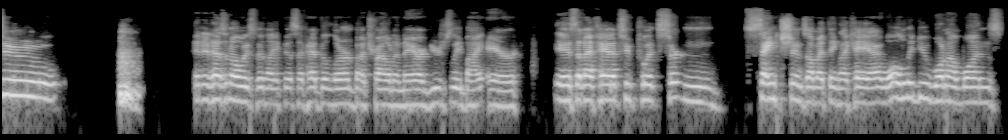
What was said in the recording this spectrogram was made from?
to, it hasn't always been like this. I've had to learn by trial and error, usually by error, is that I've had to put certain sanctions on my thing, like, hey, I will only do one on ones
